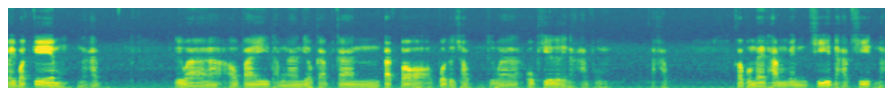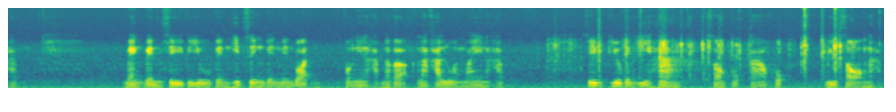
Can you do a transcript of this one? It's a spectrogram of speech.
ไปบอดเกมนะครับ หรือว่าเอาไปทำงานเกี่ยวกับการตัดต่อ Photoshop ถือว่าโอเคเลยนะครับผมนะครับ ก็ผมได้ทำเป็นชีตนะครับชีตนะครับแบ่งเป็น CPU เป็น Heatsink เป็น Mainboard พวกนี้นะครับ แล้วก็ราคารวมไว้นะครับ CPU เป็น E5 2696 V2 นะครับ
